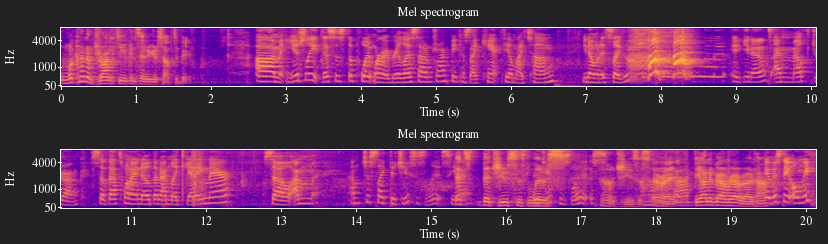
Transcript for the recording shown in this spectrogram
What kind of drunk do you consider yourself to be? Um, usually this is the point where I realize that I'm drunk because I can't feel my tongue. You know, when it's like, you know, I'm mouth drunk. So that's when I know that I'm like getting there. So I'm, I'm just like the juice is loose. You That's know? the juice is the loose. juice is loose. Oh Jesus! Oh All God. the Underground Railroad, huh? It was the only,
